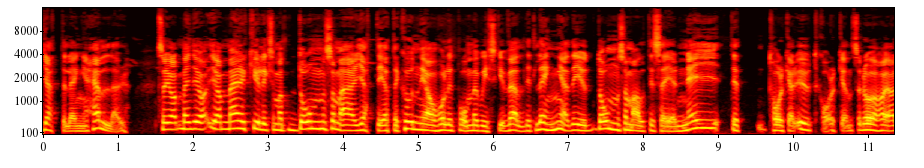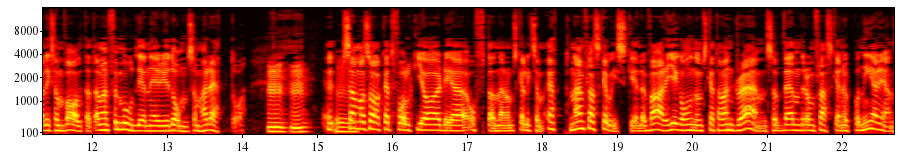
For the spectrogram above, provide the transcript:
jättelänge heller. Så jag, men jag, jag märker ju liksom att de som är jätte, jättekunniga och hållit på med whisky väldigt länge, det är ju de som alltid säger nej, det torkar ut korken. Så då har jag liksom valt att ja, men förmodligen är det ju de som har rätt då. Mm, mm. Mm. Samma sak att folk gör det ofta när de ska liksom öppna en flaska whisky eller varje gång de ska ta en dram så vänder de flaskan upp och ner igen.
